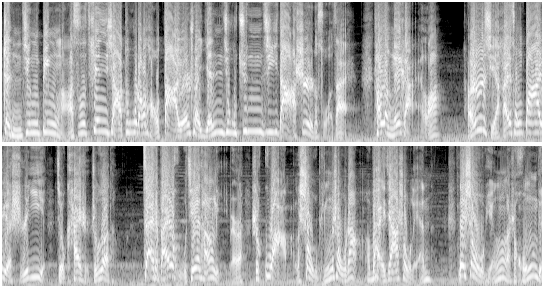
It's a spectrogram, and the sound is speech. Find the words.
震惊兵马司天下都老讨大元帅研究军机大事的所在。他愣给改了。而且还从八月十一就开始折腾，在这白虎街堂里边啊，是挂满了寿屏寿帐，外加寿联那寿屏啊是红底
